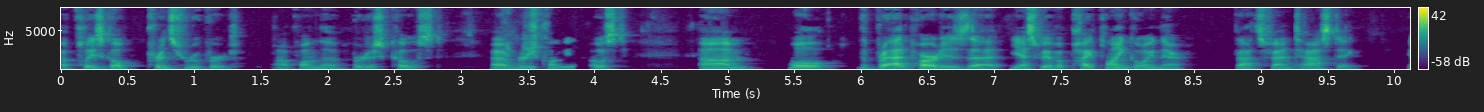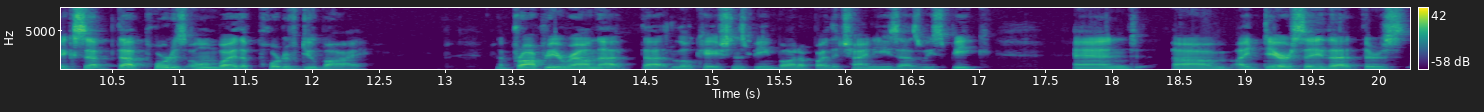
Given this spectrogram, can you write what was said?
a place called Prince Rupert up on the British coast, uh, British Columbia coast. Um, well, the bad part is that yes, we have a pipeline going there. That's fantastic. Except that port is owned by the Port of Dubai. The property around that that location is being bought up by the Chinese as we speak, and um, I dare say that there's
